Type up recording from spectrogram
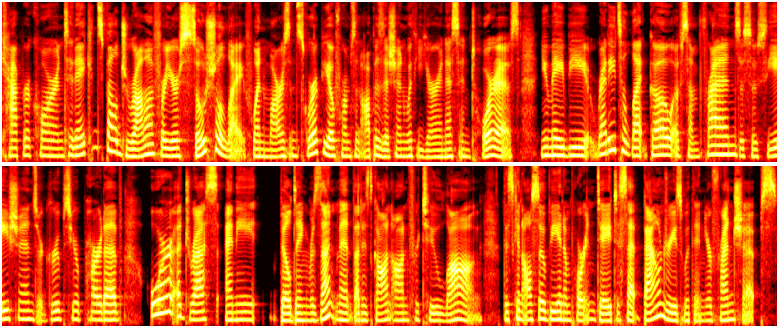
Capricorn, today can spell drama for your social life when Mars in Scorpio forms an opposition with Uranus in Taurus. You may be ready to let go of some friends, associations, or groups you're part of, or address any building resentment that has gone on for too long. This can also be an important day to set boundaries within your friendships.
